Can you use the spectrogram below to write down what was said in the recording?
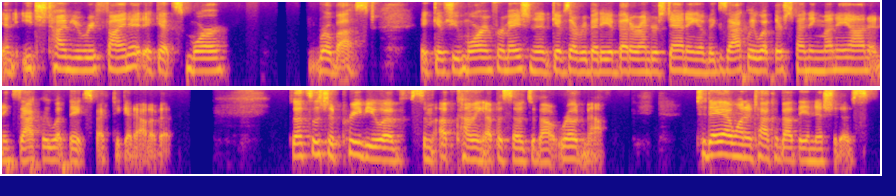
And each time you refine it, it gets more robust. It gives you Maura information it gives everybody a better understanding of exactly what they're spending money on and exactly what they expect to get out of it. So that's just a preview of some upcoming episodes about roadmap. Today, I want to talk about the initiatives.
